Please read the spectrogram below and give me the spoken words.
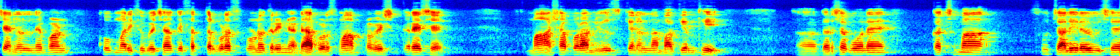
ચેનલને પણ ખૂબ મારી શુભેચ્છા કે સત્તર વર્ષ પૂર્ણ કરીને અઢાર વર્ષમાં પ્રવેશ કરે છે. મા આશાપુરા ન્યૂઝ ચેનલના માધ્યમથી દર્શકોને કચ્છમાં શું ચાલી રહ્યું છે,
